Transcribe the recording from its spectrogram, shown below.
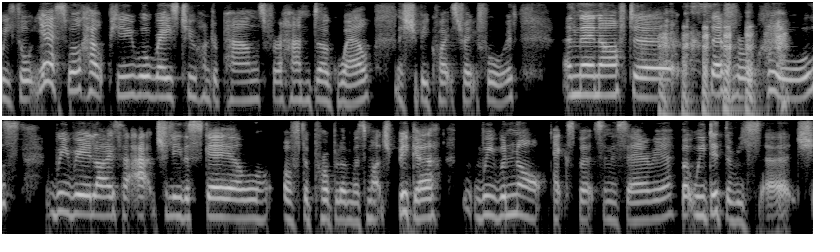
we thought, yes, we'll help you. We'll raise £200 for a hand dug well. This should be quite straightforward. And then after several calls, we realized that actually the scale of the problem was much bigger. We were not experts in this area, but we did the research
